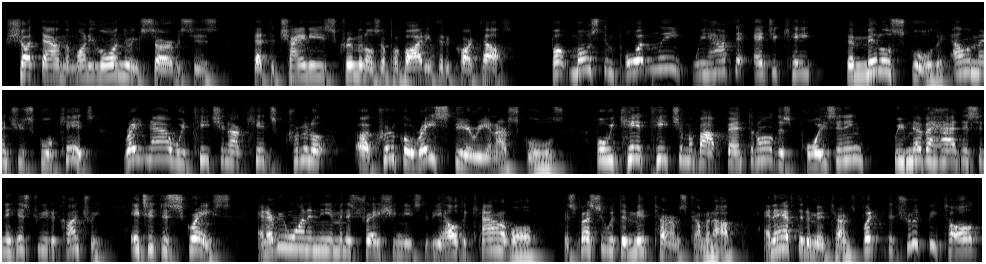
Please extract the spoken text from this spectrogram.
shut down the money laundering services that the Chinese criminals are providing to the cartels. But most importantly, we have to educate the middle school, the elementary school kids. Right now, we're teaching our kids criminal, uh, critical race theory in our schools, but we can't teach them about fentanyl, this poisoning. We've never had this in the history of the country. It's a disgrace. And everyone in the administration needs to be held accountable, especially with the midterms coming up and after the midterms. But the truth be told,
